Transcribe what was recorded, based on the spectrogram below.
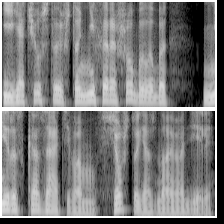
и я чувствую, что нехорошо было бы не рассказать вам все, что я знаю о деле.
